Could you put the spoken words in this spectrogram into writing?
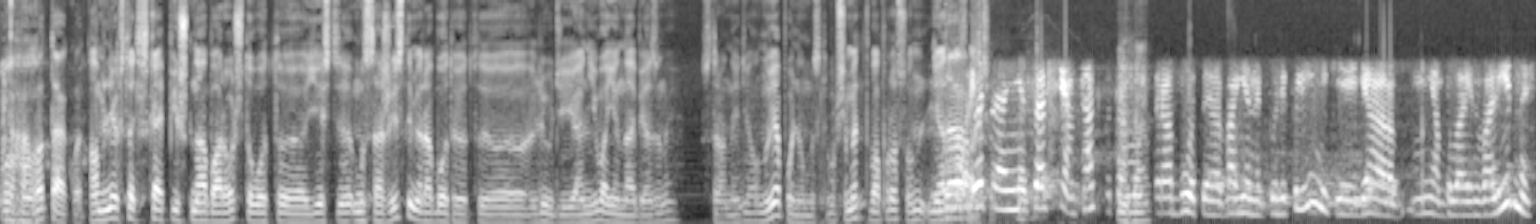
Ага, вот так вот. А мне, кстати, в Skype пишут наоборот, что вот э, есть э, массажистами работают э, люди, и они военно обязаны. Странное дело. Ну, я понял мысль. В общем, этот вопрос, он Но неоднозначен. это не совсем так, потому Мгм. что работая в военной поликлинике, я, у меня была инвалидность,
